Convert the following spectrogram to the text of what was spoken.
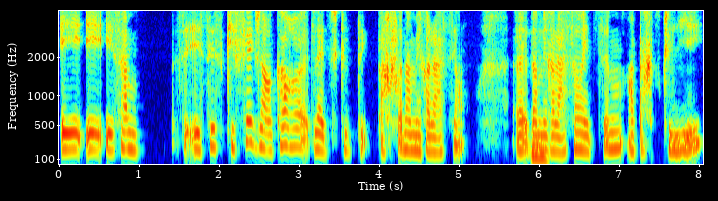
Et, et, et ça me, c'est ce qui fait que j'ai encore euh, de la difficulté parfois dans mes relations. Euh, dans mmh. mes relations intimes en particulier.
